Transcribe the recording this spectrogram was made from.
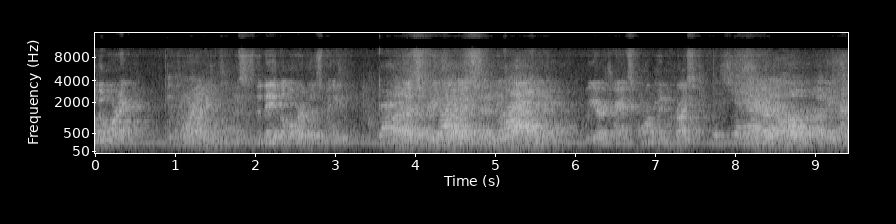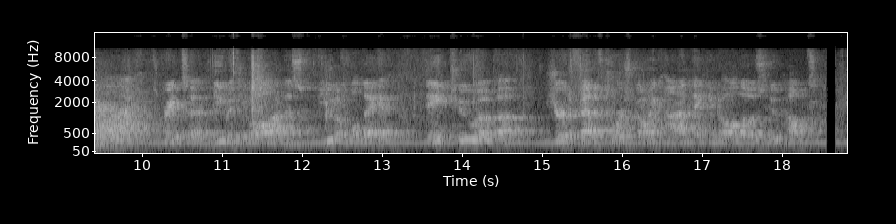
Well, good morning. Good morning. This is the day the Lord has made. Let us rejoice and be glad in it. We are transformed in Christ. We share the hope of eternal life. It's great to be with you all on this beautiful day. Day two of uh, Jour de Fête, of course, going on. Thank you to all those who helped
